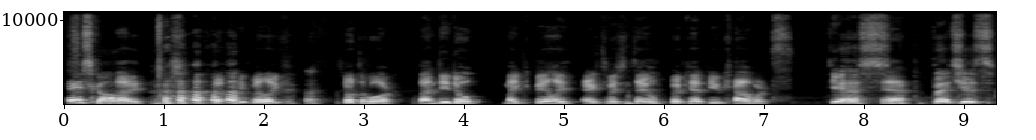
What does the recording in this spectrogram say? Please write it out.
Hey, Scott. hi, but, but like Scott D'Amore, Bandido, Mike Bailey, X Division title, book it, you cowards. Yes. Yeah, Bitches.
